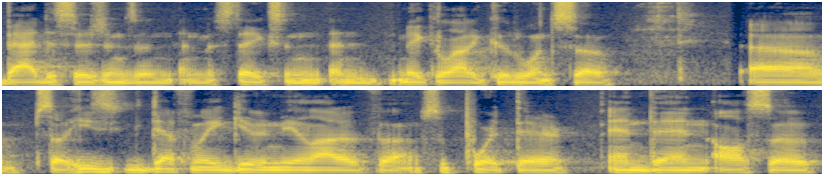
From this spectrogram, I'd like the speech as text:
bad decisions and, and mistakes and, and, make a lot of good ones. So, um, so he's definitely given me a lot of uh, support there. And then also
